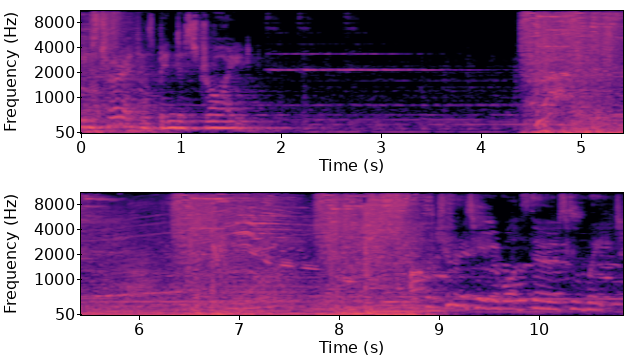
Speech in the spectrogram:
Team's turret has been destroyed. Opportunity rewards those who wait.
